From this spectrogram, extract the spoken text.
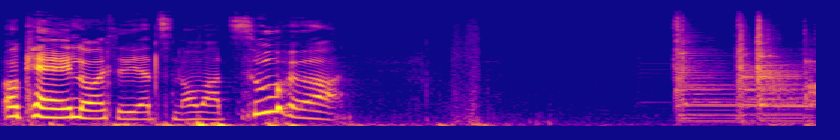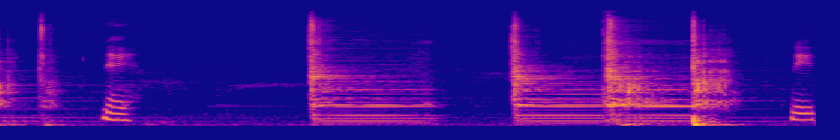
Okay, Leute, jetzt nochmal zuhören. Nee. Nee.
